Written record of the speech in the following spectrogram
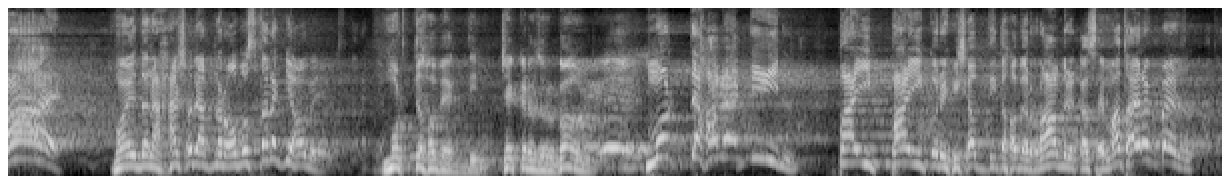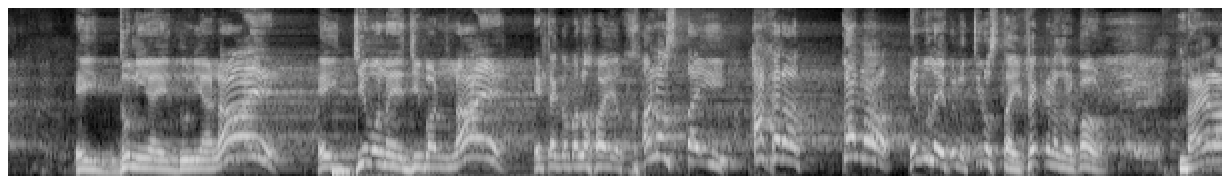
হয়, ময়দানে হাসরে আপনার অবস্থাটা কি হবে? মরতে হবে একদিন। কন? মরতে হবে একদিন। পাই পাই করে হিসাব দিতে হবে, রাবের কাছে মাথায় রাখবেন। এই দুনিয়ায় দুনিয়া নয় এই জীবনে জীবন নয় এটাকে বলা হয় ক্ষণস্থায়ী আখারাত, কবর। এগুলোই হলো চিরস্থায়ী, ঠিক না ধরো কর ভাইরা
